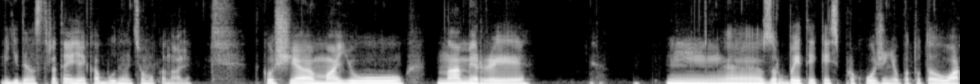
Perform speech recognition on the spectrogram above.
єдина, стратегія, яка буде на цьому каналі. Також я маю наміри зробити якесь проходження по Total War.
